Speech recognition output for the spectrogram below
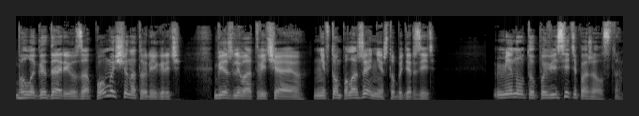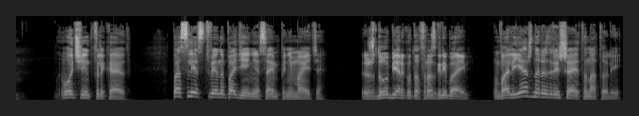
«Благодарю за помощь, Анатолий Игоревич». Вежливо отвечаю, не в том положении, чтобы дерзить. «Минуту повисите, пожалуйста. Очень отвлекают. Последствия нападения, сами понимаете». «Жду, Беркутов, разгребай», — вальяжно разрешает Анатолий.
